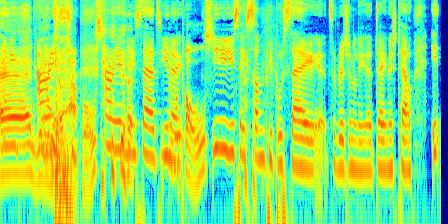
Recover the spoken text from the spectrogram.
And we Ari- don't touch apples. Arion, you said, you know, polls. you, you say some people say it's originally a Danish tale. It,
